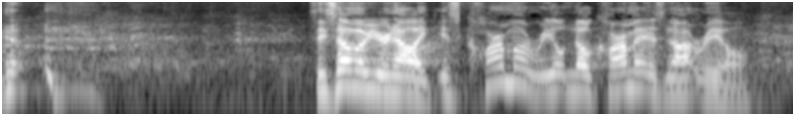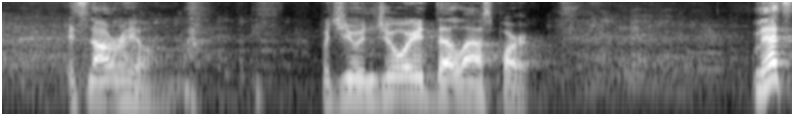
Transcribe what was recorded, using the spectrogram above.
See, some of you are now like, is karma real? No, karma is not real. It's not real. but you enjoyed that last part. I mean, that's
